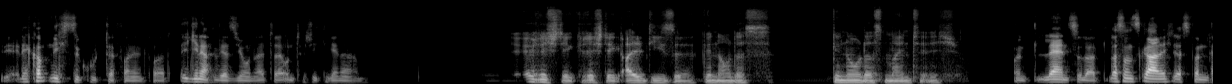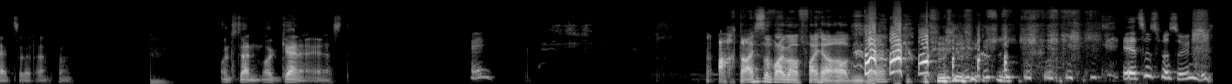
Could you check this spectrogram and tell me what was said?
Der der kommt nicht so gut davon hinfort. Je nach Version hat er unterschiedliche Namen. Richtig, richtig, all diese, genau das, genau das meinte ich. Und Lancelot. Lass uns gar nicht erst von Lancelot anfangen. Und dann Morgana erst. Hey. Ach, da ist auf einmal Feierabend, ja? Jetzt wird's persönlich.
